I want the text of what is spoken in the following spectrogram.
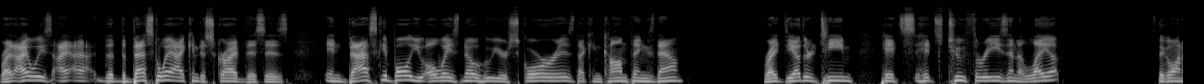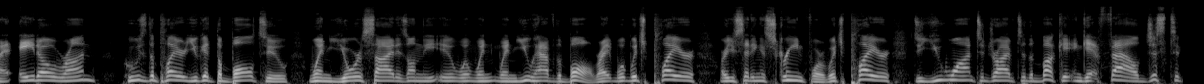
Right? I always I, I the the best way I can describe this is in basketball you always know who your scorer is that can calm things down. Right? The other team hits hits two threes and a layup. So they go on an 8-0 run. Who's the player you get the ball to when your side is on the uh, when when you have the ball, right? Which player are you setting a screen for? Which player do you want to drive to the bucket and get fouled just to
